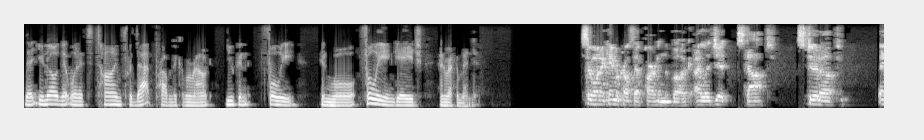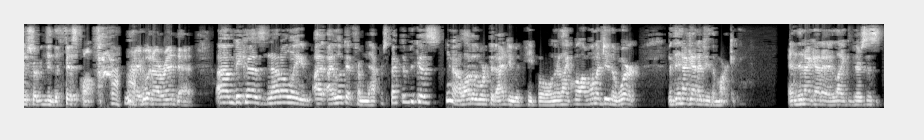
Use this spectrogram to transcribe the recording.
that you know that when it's time for that problem to come around, you can fully enroll, fully engage, and recommend it. So when I came across that part in the book, I legit stopped, stood up, and of did the fist pump right when I read that. Um, because not only I, I looked at from that perspective, because you know a lot of the work that I do with people, they're like, "Well, I want to do the work, but then I got to do the marketing, and then I got to like there's this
